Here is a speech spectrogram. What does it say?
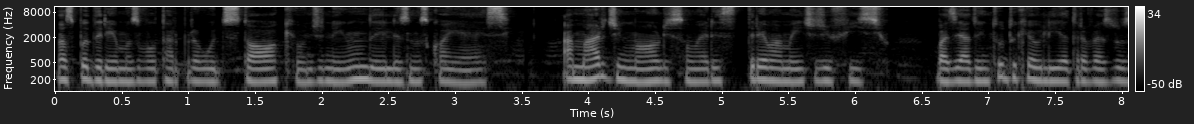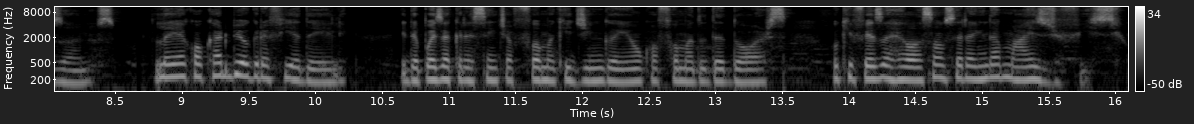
Nós poderíamos voltar para Woodstock, onde nenhum deles nos conhece. Amar Jim Morrison era extremamente difícil, baseado em tudo que eu li através dos anos. Leia qualquer biografia dele, e depois acrescente a fama que Jim ganhou com a fama do The Doors, o que fez a relação ser ainda mais difícil.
